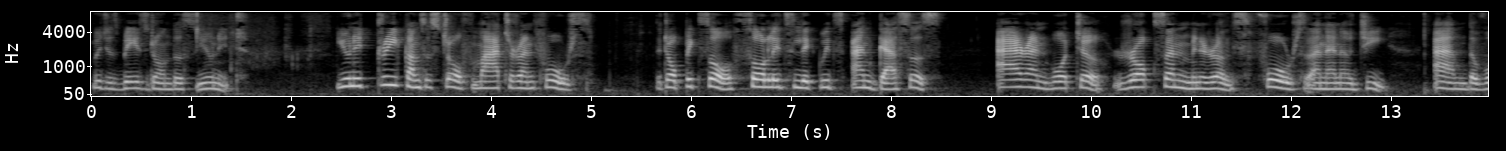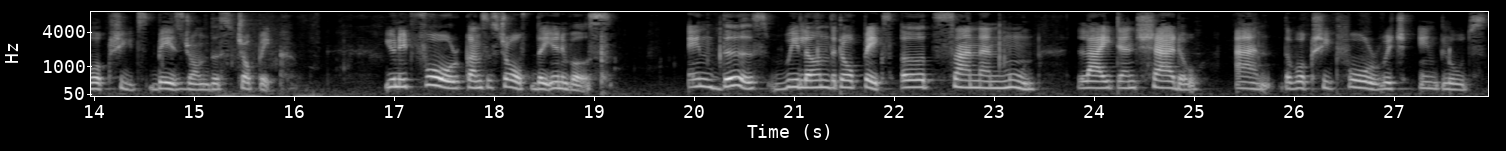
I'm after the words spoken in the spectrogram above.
which is based on this unit. Unit 3 consists of matter and force. The topics are solids, liquids and gases, air and water, rocks and minerals, force and energy, and the worksheets based on this topic. Unit 4 consists of the universe. In this, we learn the topics Earth, Sun and Moon, light and shadow, and the worksheet 4 which includes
